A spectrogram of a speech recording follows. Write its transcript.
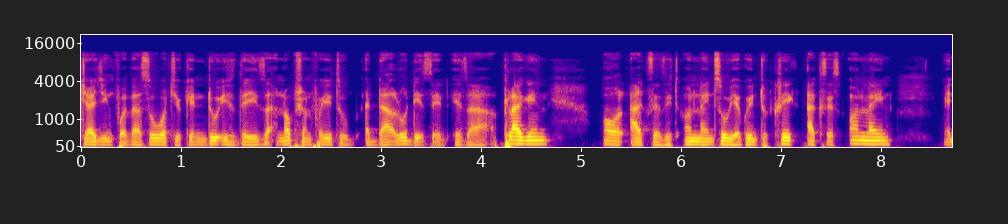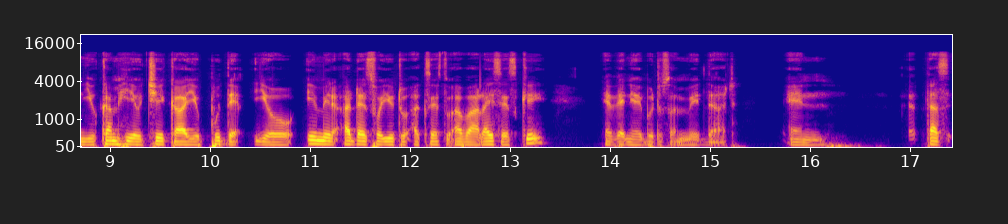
charging for that. So what you can do is there is an option for you to download this. As a plugin. Or access it online. So we are going to click access online and you come here you check uh, you put the your email address for you to access to our license key and then you're able to submit that. And that's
